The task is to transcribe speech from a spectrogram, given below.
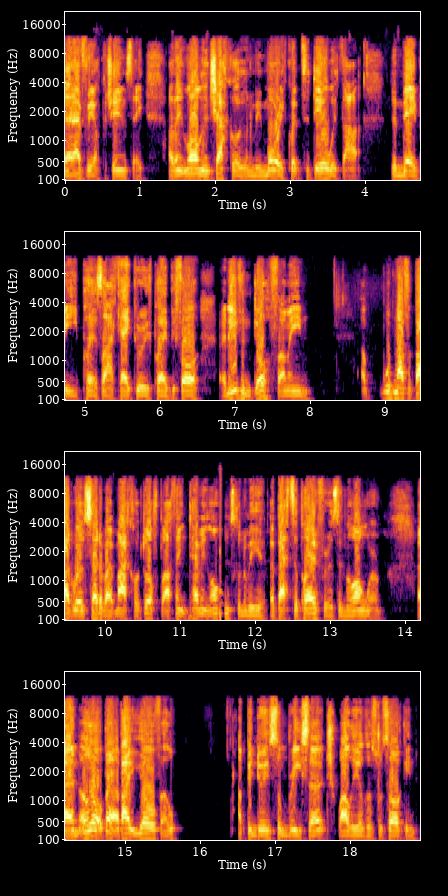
at every opportunity, I think Long and Shackell are going to be more equipped to deal with that than maybe players like Edgar who've played before, and even Duff. I mean, I wouldn't have a bad word said about Michael Duff, but I think Kevin Long's going to be a better player for us in the long run. Um, a little bit about Yeovil. I've been doing some research while the others were talking.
